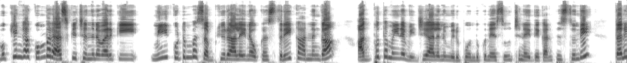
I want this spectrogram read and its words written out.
ముఖ్యంగా కుంభరాశికి చెందిన వారికి మీ కుటుంబ సభ్యురాలైన ఒక స్త్రీ కారణంగా అద్భుతమైన విజయాలను మీరు పొందుకునే సూచన అయితే కనిపిస్తుంది. తను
